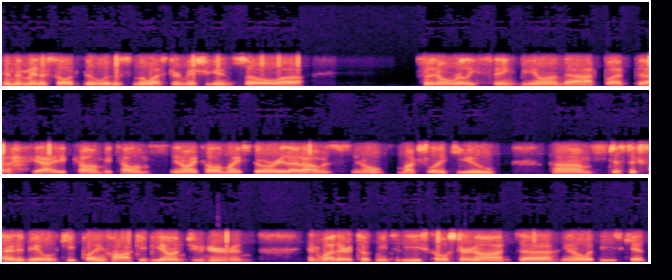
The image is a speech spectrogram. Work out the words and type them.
and the Minnesota Duluth and the Western Michigan. So uh, so they don't really think beyond that. But uh, yeah, you come, you tell them, you know, I tell them my story that I was, you know, much like you, um, just excited to be able to keep playing hockey beyond junior and and whether it took me to the East Coast or not, uh, you know, with these kids.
